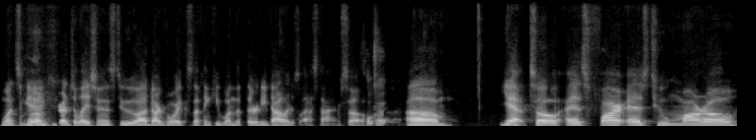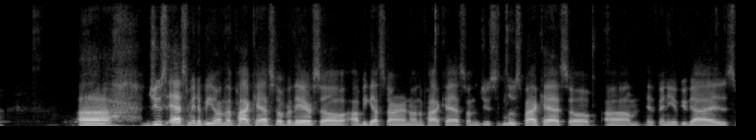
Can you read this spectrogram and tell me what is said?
once again, Okay. congratulations to uh, Dark Void because I think he won the thirty dollars last time. So Okay. um, yeah. So as far as tomorrow, uh, Juice asked me to be on the podcast over there, so I'll be guest starring on the podcast on the Juice is Loose podcast. So um, if any of you guys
